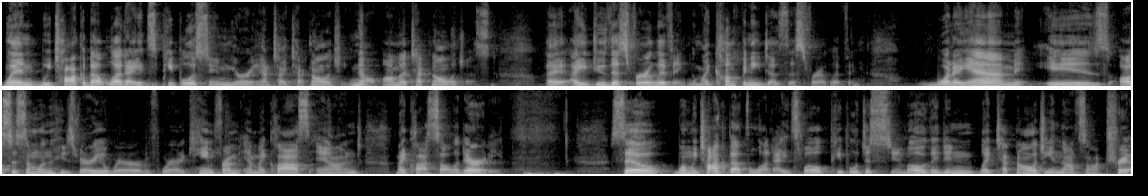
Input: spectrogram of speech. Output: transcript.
When we talk about Luddites, people assume you're anti-technology. No, I'm a technologist. I, I do this for a living. My company does this for a living. What I am is also someone who's very aware of where I came from and my class and my class solidarity. So when we talk about the Luddites, well, people just assume, oh, they didn't like technology, and that's not true.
